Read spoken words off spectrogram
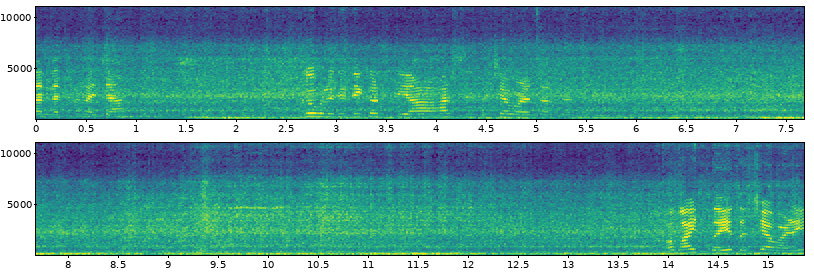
चालल्यात करायच्या गौरी दिदी करते हर्षी शेवाळ्या चालतात. बघा इथं येतं शेवाळे.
